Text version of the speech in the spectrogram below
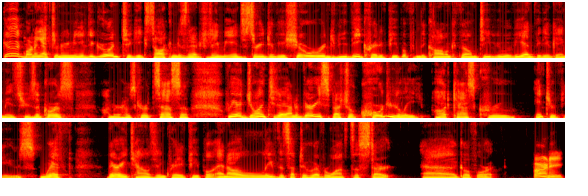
Good morning, afternoon, evening, everyone. Two Geeks Talking is an entertainment industry interview show where we interview the creative people from the comic, film, TV, movie, and video game industries, of course. I'm your host, Kurt Sasso. We are joined today on a very special quarterly podcast crew interviews with very talented and creative people, and I'll leave this up to whoever wants to start. Uh, go for it. Barney.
